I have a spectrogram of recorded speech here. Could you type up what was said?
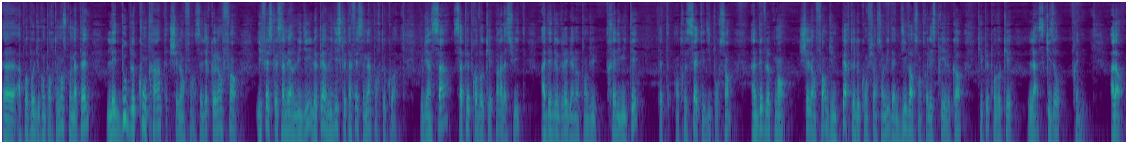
euh, à propos du comportement, ce qu'on appelle les doubles contraintes chez l'enfant. C'est-à-dire que l'enfant, il fait ce que sa mère lui dit, le père lui dit ce que tu as fait, c'est n'importe quoi. Eh bien ça, ça peut provoquer par la suite, à des degrés bien entendu très limités, peut-être entre 7 et 10%, un développement chez l'enfant d'une perte de confiance en lui, d'un divorce entre l'esprit et le corps qui peut provoquer la schizophrénie. Alors,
